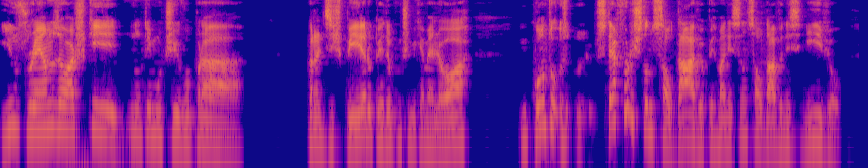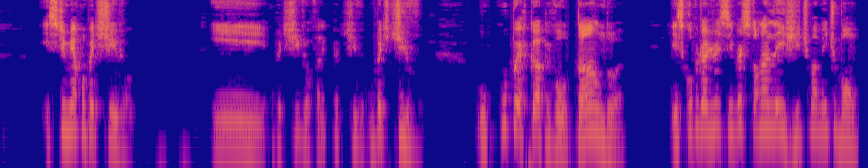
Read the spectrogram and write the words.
E os Rams eu acho que não tem motivo para para desespero, perdeu para um time que é melhor. Enquanto Stafford estando saudável, permanecendo saudável nesse nível, esse time é competitivo. E. Competitivo? Eu falei competitivo. Competitivo. O Cooper Cup voltando, esse corpo de wide receiver se torna legitimamente bom.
